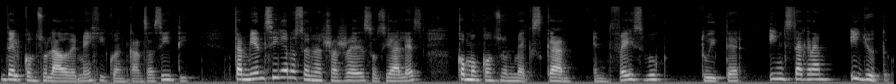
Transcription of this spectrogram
del Consulado de México en Kansas City también síguenos en nuestras redes sociales como Consulmexcan en Facebook, Twitter, Instagram y YouTube.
